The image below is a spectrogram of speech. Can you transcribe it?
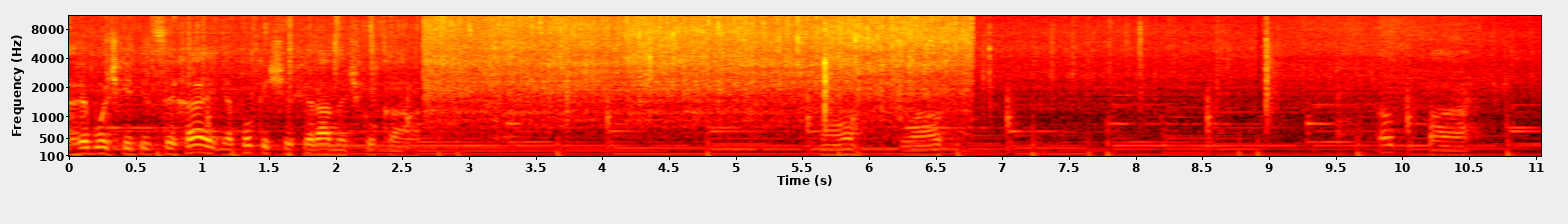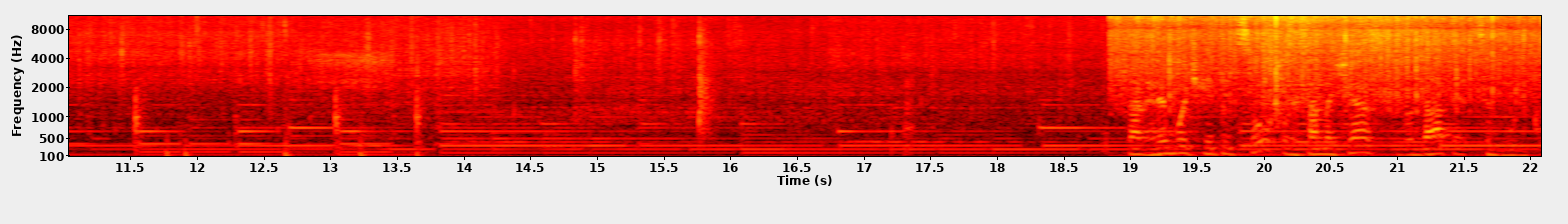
Грибочки підсихають, а поки що фіраночку кави. О, клас. Опа. Так, грибочки підсохли, саме час додати цибульку.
